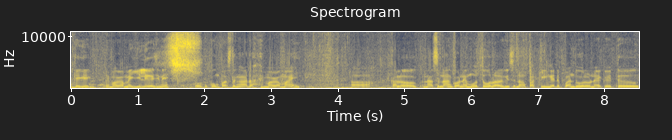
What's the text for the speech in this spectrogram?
Okey geng, memang ramai gila kat sini. Kalau pukul 4.30 dah memang ramai. Ha, kalau nak senang kau naik motor lah lagi senang. Parking kat depan tu kalau naik kereta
